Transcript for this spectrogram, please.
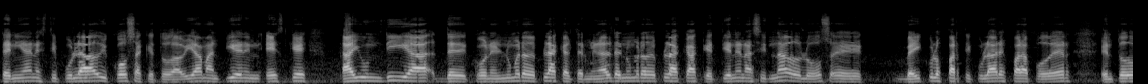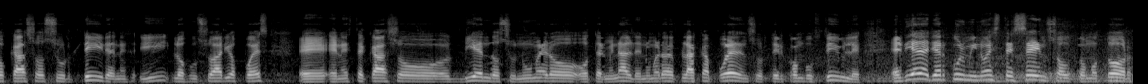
tenían estipulado y cosa que todavía mantienen es que hay un día de, con el número de placa, el terminal de número de placa que tienen asignados los eh, vehículos particulares para poder en todo caso surtir y los usuarios pues eh, en este caso viendo su número o terminal de número de placa pueden surtir combustible. El día de ayer culminó este censo automotor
